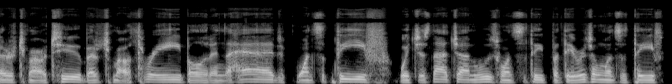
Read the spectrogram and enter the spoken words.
Better Tomorrow 2, Better Tomorrow 3, Bullet in the Head, Once a Thief, which is not John Woo's Once a Thief, but the original Once a Thief,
